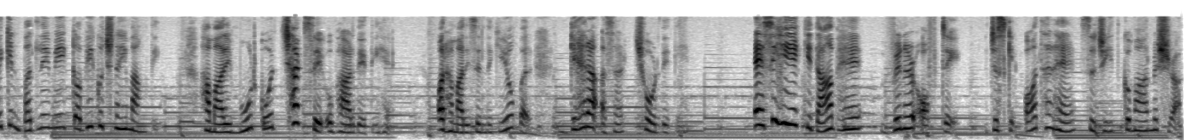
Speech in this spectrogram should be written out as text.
लेकिन बदले में कभी कुछ नहीं मांगती। हमारे मूड को छट से उभार देती है और हमारी जिंदगियों पर गहरा असर छोड़ देती है। ऐसी ही एक किताब है विनर ऑफ़ डे जिसके ऑथर हैं सुजीत कुमार मिश्रा।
